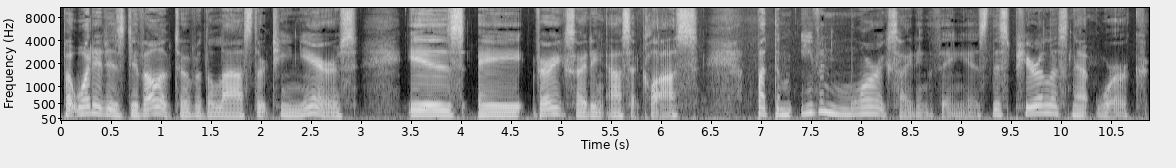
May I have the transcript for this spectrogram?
But what it has developed over the last 13 years is a very exciting asset class. But the even more exciting thing is this peerless network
